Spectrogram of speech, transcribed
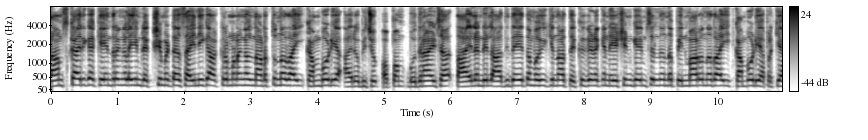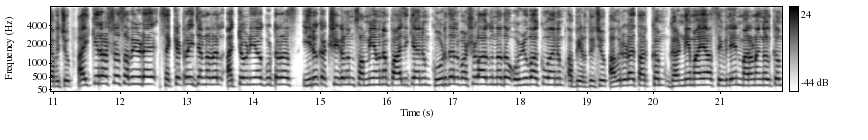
സാംസ്കാരിക കേന്ദ്രങ്ങളെയും ലക്ഷ്യമിട്ട് സൈനിക ആക്രമണങ്ങൾ നടത്തുന്നതായി കംബോഡിയ ആരോപിച്ചു. ഒപ്പം ബുധനാഴ്ച തായ്ലൻഡിൽ ആതിഥേയത്വം വഹിക്കുന്ന തെക്ക് കിഴക്കൻ ഏഷ്യൻ ഗെയിംസിൽ നിന്ന് പിന്മാറുന്നതായി കംബോഡിയ പ്രഖ്യാപിച്ചു. ഐക്യരാഷ്ട്രസഭയുടെ സെക്രട്ടറി ജനറൽ അറ്റോണിയോ ഗുട്ടറസ് ഇരു കക്ഷികളും സംയമനം പാലിക്കാനും കൂടുതൽ വഷളാകുന്നത് ഒഴിവാക്കുവാനും അഭ്യർത്ഥിച്ചു. അവരുടെ തർക്കം ഗണ്യമായ സിവിലിയൻ മരണങ്ങൾക്കും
